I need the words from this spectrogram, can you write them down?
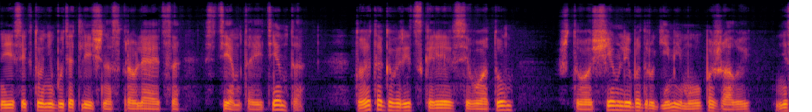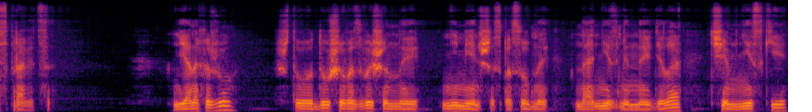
Если кто-нибудь отлично справляется с тем-то и тем-то, то это говорит скорее всего о том, что с чем-либо другим ему, пожалуй, не справиться. Я нахожу, что души возвышенные не меньше способны на низменные дела, чем низкие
